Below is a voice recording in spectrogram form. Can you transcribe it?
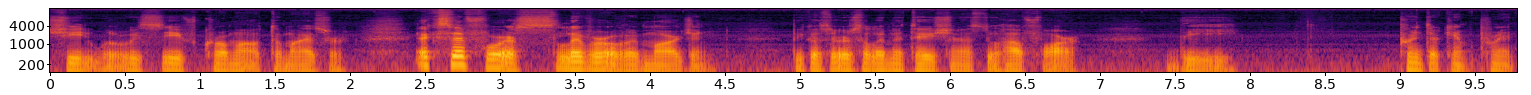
sheet will receive Chroma Optimizer, except for a sliver of a margin, because there's a limitation as to how far the printer can print.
